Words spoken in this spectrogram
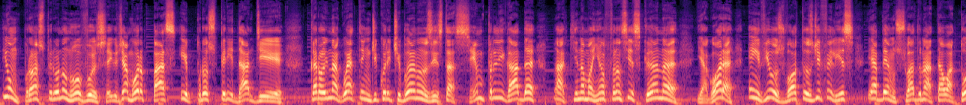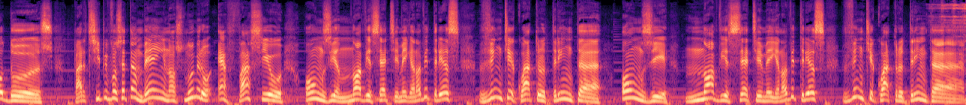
e um próspero ano novo, cheio de amor, paz e prosperidade. Carolina Guetten de Curitibanos está sempre ligada aqui na Manhã Franciscana e agora, envie os votos de feliz e abençoado Natal a todos. Participe você também, nosso número é fácil: 11 97693 2430. 11 97693 2430.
